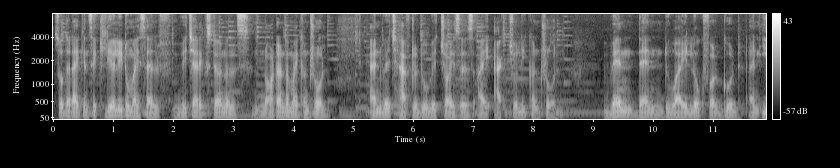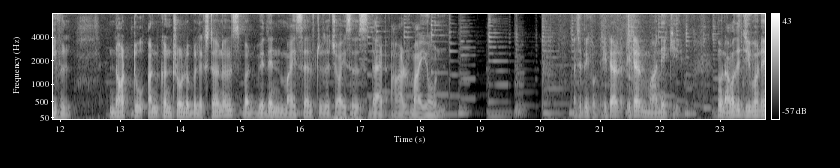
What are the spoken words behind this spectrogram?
so that I can say clearly to myself which are externals not under my control and which have to do with choices I actually control. When then do I look for good and evil? Not to uncontrollable externals, but within myself to the choices that are my own. আচ্ছা দেখুন এটার এটার মানে কি দেখুন আমাদের জীবনে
